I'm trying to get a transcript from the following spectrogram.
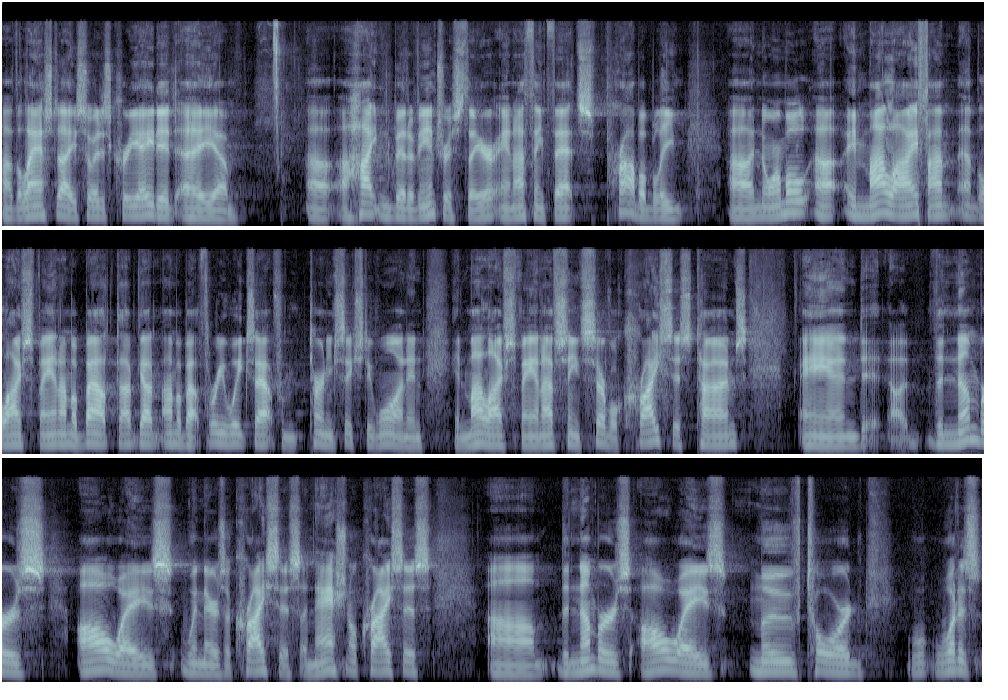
uh, the last days. So it has created a, um, uh, a heightened bit of interest there, and I think that's probably uh, normal. Uh, in my life, I'm uh, lifespan. I'm about I've got I'm about three weeks out from turning 61, and in my lifespan, I've seen several crisis times, and uh, the numbers always when there's a crisis, a national crisis, um, the numbers always move toward what is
